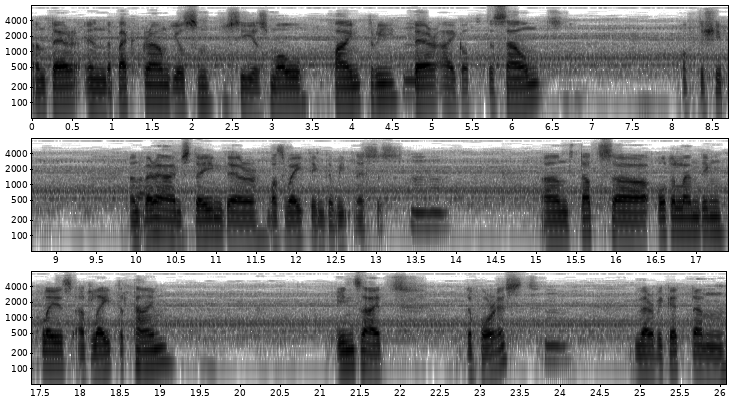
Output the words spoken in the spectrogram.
And there in the background, you see a small pine tree. Mm. There I got the sound of the ship. And Wow. where I'm staying, there was waiting the witnesses. Mhm. and that's uh, other landing place at later time inside the forest Mhm. where we get then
